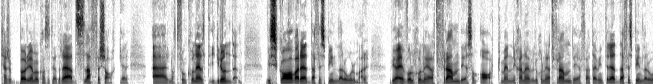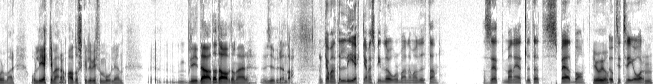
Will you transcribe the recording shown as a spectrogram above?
kanske börja med att konstatera att rädsla för saker är något funktionellt i grunden. Vi ska vara rädda för spindlar och ormar. Vi har evolutionerat fram det som art. Människan har evolutionerat fram det för att är vi inte rädda för spindlar och ormar och leker med dem, ja då skulle vi förmodligen eh, bli dödade av de här djuren då. Men Kan man inte leka med spindlar och ormar när man är liten? Alltså säg att man är ett litet spädbarn, Jo, jo. upp till tre år. Mm.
